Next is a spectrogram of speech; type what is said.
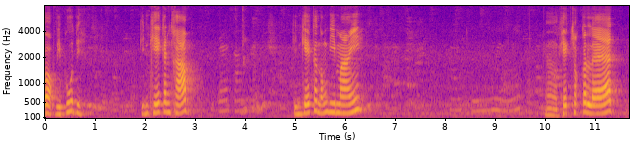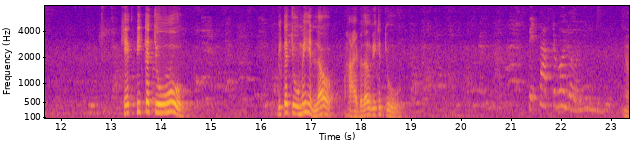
บอกดิพูดดิ กินเค้กกันครับ กินเค้กกับน้องบีมไหมเออเค้กช็อกโกแลต เค้กปิกาจู ปิกาจูไม่เห็นแล้วหายไปแล้วปิกาจูปิดตับจะมาโดนอ่า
